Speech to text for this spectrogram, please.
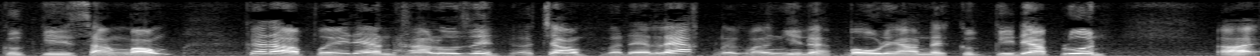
cực kỳ sáng bóng kết hợp với đèn halogen ở trong và đèn led được các bác nhìn này, bầu đèn này cực kỳ đẹp luôn. Đấy.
